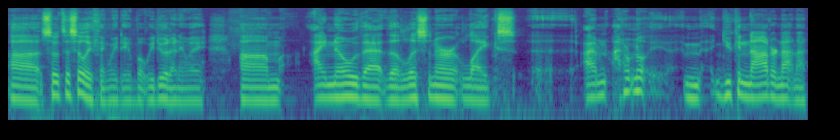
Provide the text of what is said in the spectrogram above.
Uh, so it's a silly thing we do, but we do it anyway. Um, I know that the listener likes. Uh, I'm, I don't know. You can nod or not nod.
